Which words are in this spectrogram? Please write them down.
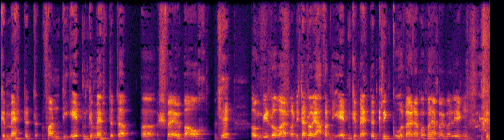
gemästet, von Diäten gemästeter äh, Schwellbauch Okay. Irgendwie sowas. Und ich dachte so, ja, von Diäten gemerkt, das klingt gut, weil da muss man erstmal überlegen.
